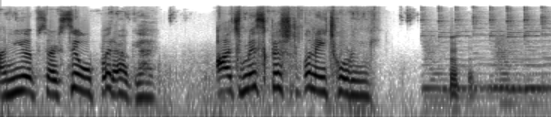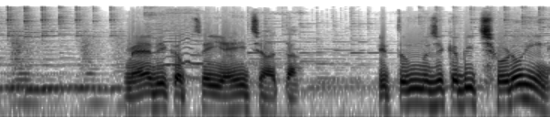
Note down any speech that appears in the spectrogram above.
पानी अब सर से ऊपर आ गया है। आज मैं इस कृष्ण को नहीं छोड़ूँगी। मैं भी कब से यही चाहता कि तुम मुझे कभी छोड़ो ही ना।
